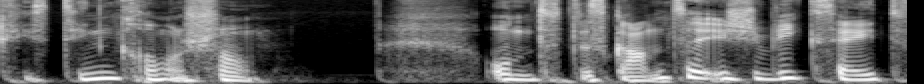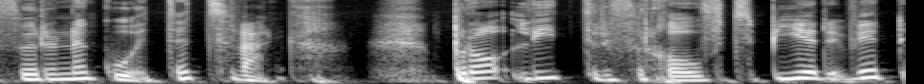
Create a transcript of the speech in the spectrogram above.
Christine Conchon. Und das Ganze ist, wie gesagt, für einen guten Zweck. Pro Liter verkauftes Bier wird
